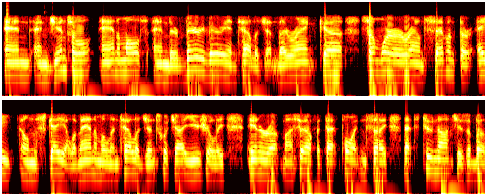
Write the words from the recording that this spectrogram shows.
and and gentle animals and they're very very intelligent. They rank uh, somewhere around seventh or eighth on the scale of animal intelligence which i usually interrupt myself at that point and say that's two notches above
